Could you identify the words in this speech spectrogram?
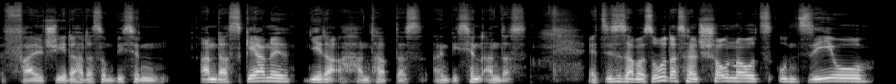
falsch. Jeder hat das so ein bisschen anders gerne, jeder handhabt das ein bisschen anders. Jetzt ist es aber so, dass halt Show Notes und SEO,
